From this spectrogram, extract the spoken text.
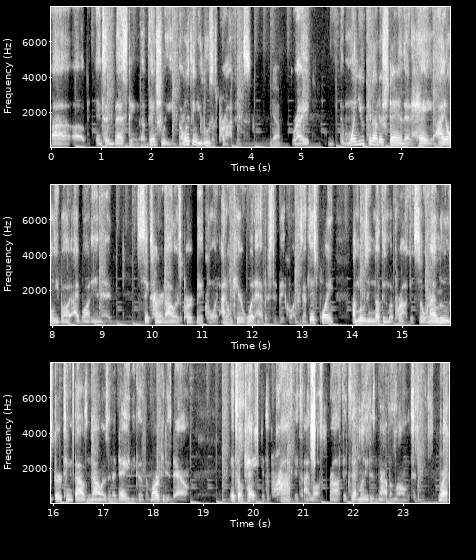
uh, uh, into investing, eventually the only thing you lose is profits. Yeah. Right. When you can understand that, hey, I only bought, I bought in at six hundred dollars per Bitcoin. I don't care what happens to Bitcoin because at this point, I'm losing nothing but profits. So when I Mhm. lose thirteen thousand dollars in a day because the market is down, it's okay. It's profits. I lost profits. That money does not belong to me. Right.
